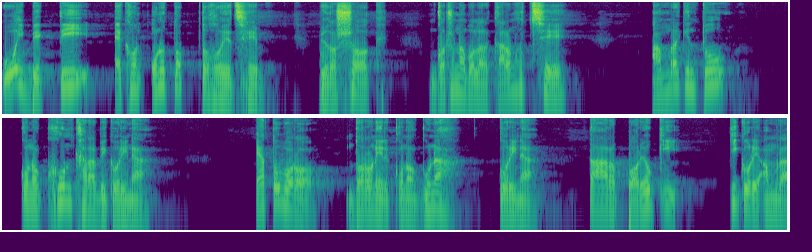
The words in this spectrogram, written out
ওই ব্যক্তি এখন অনুতপ্ত হয়েছে। প্রিয় দর্শক, ঘটনা বলার কারণ হচ্ছে, আমরা কিন্তু কোনো খুন খারাপই করি না। এত বড় ধরনের কোনো গুনাহ করি না। তারপরেও কি কি করে আমরা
